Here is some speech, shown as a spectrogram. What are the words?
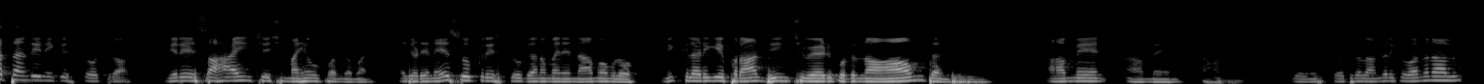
తండ్రి నీకు స్తోత్రాలు. మీరే సహాయం చేసి మహిమ పొందమని. నజడిన యేసుక్రీస్తు ఘనమైన నామములో మిక్కులు అడిగి ప్రార్థించి వేడుకుంటున్నాం తండ్రి. ఆమెన్. Amen amen. దేవుని స్తోత్రాలు అందరికీ వందనాలు.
